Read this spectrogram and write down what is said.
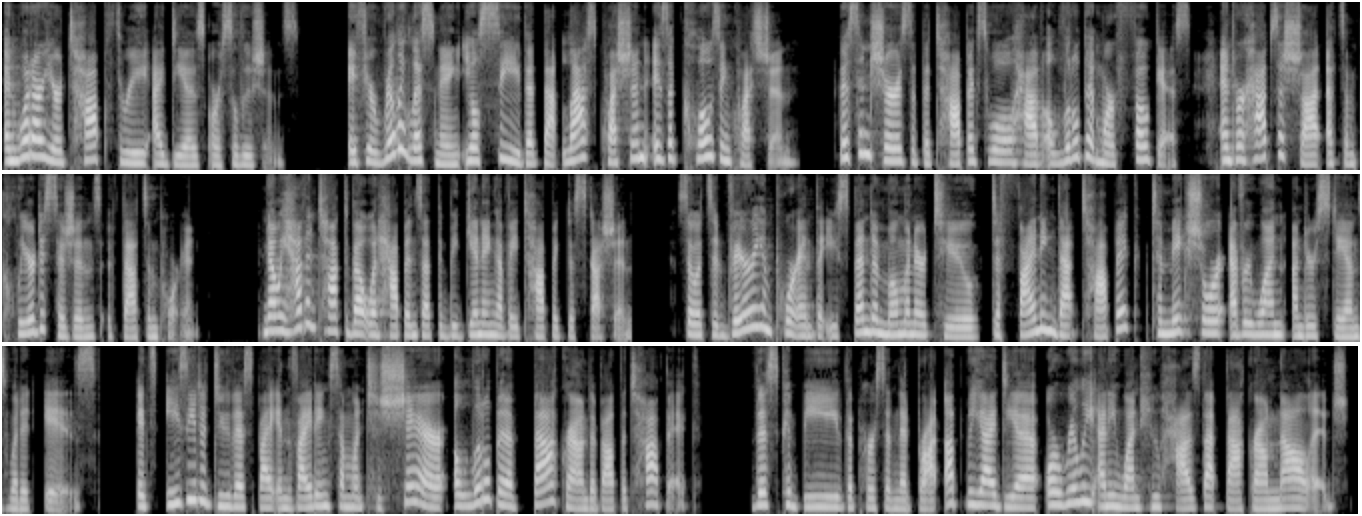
And what are your top three ideas or solutions? If you're really listening, you'll see that that last question is a closing question. This ensures that the topics will have a little bit more focus and perhaps a shot at some clear decisions if that's important. Now, we haven't talked about what happens at the beginning of a topic discussion. So it's very important that you spend a moment or two defining that topic to make sure everyone understands what it is. It's easy to do this by inviting someone to share a little bit of background about the topic. This could be the person that brought up the idea, or really anyone who has that background knowledge.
